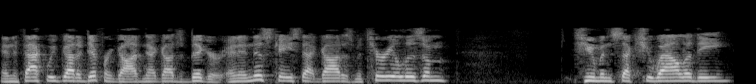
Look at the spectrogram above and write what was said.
And in fact, we've got a different God and that God's bigger. And in this case, that God is materialism, human sexuality,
